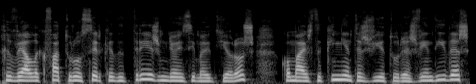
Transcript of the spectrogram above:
Revela que faturou cerca de 3 milhões e meio de euros, com mais de 500 viaturas vendidas,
